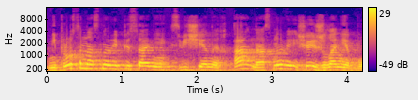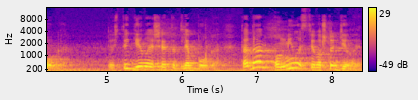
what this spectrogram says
не просто на основе писаний священных, а на основе еще и желания Бога. То есть ты делаешь это для Бога. Тогда Он милостиво что делает?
